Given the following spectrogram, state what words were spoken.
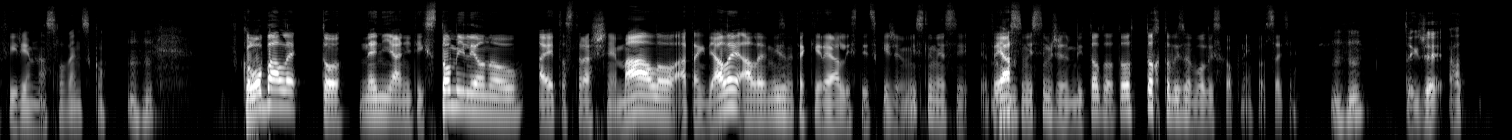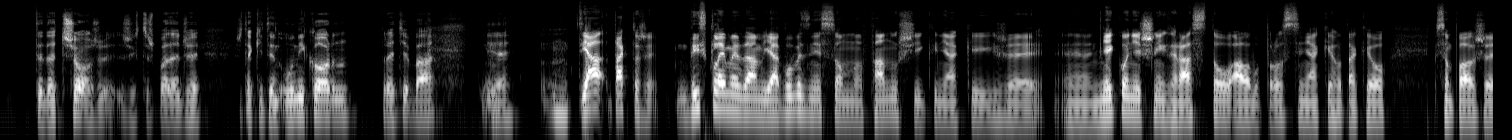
firiem na Slovensku. Mm-hmm. V globále to není ani tých 100 miliónov a je to strašne málo a tak ďalej, ale my sme takí realistickí, že myslíme si, mm-hmm. ja si myslím, že by toto, to, tohto by sme boli schopní v podstate. Mm-hmm. Takže a teda čo? Že, že chceš povedať, že, že taký ten unikorn pre teba je? Ja takto, že disclaimer dám, ja vôbec nie som fanúšik nejakých, že e, nekonečných rastov alebo proste nejakého takého by som povedal, že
